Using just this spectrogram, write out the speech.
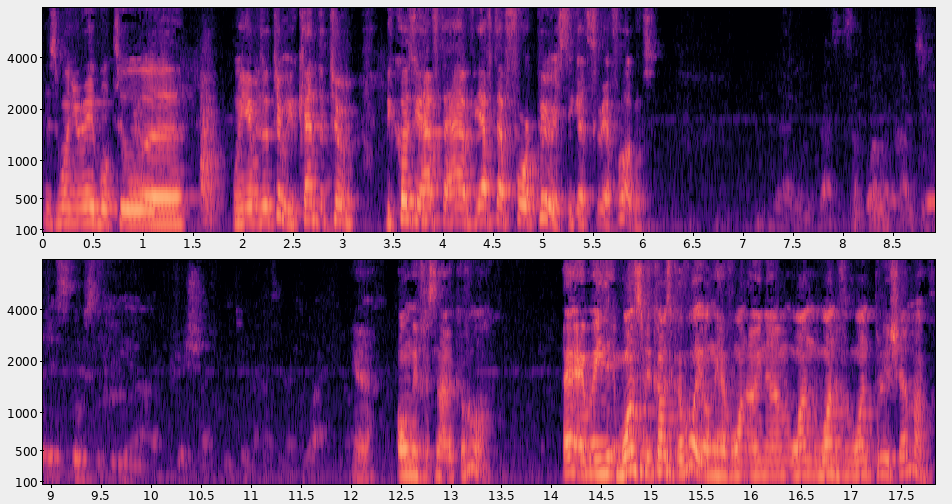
is when you're able to uh, when you're able to determine. You can't determine because you have to have you have to have four periods to get three aflagas. Yeah, only if it's not a kavul. I mean, once it becomes a kavua, you only have one one one one one perisha a month.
